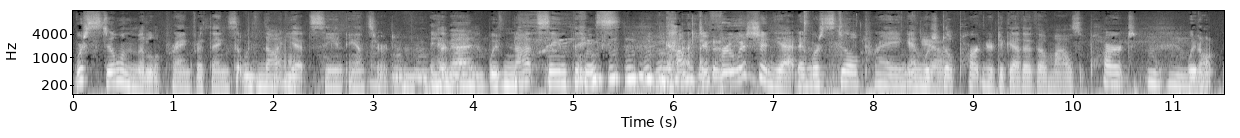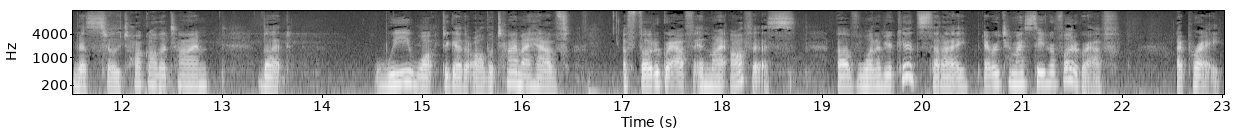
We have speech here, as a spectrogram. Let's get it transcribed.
we're still in the middle of praying for things that we've not yet seen answered. Mm-hmm. That Amen. We've not seen things come to fruition yet, and we're still praying and we're still partnered together, though miles apart. Mm-hmm. We don't necessarily talk all the time, but we walk together all the time. I have a photograph in my office of one of your kids that I, every time I see her photograph, I pray.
